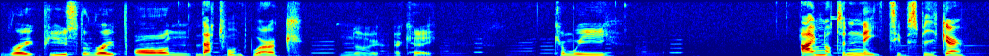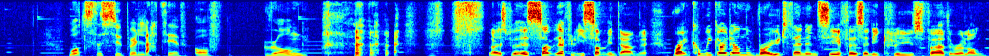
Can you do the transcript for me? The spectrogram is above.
Rope. Use the rope on. That won't work. No. Okay. Can we? I'm not a native speaker. What's the superlative of wrong? Nice, but there's some, definitely something down there. Right, can we go down the road then and see if there's any clues further along?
